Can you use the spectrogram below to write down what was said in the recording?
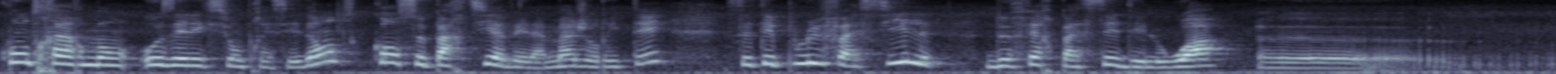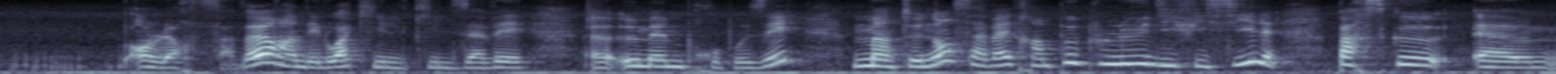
contrairement aux élections précédentes, quand ce parti avait la majorité, c'était plus facile de faire passer des lois euh, en leur faveur, hein, des lois qu'ils avaient euh, eux-mêmes proposées. Maintenant, ça va être un peu plus difficile parce que euh,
